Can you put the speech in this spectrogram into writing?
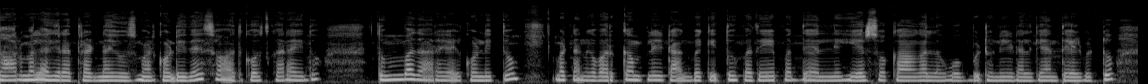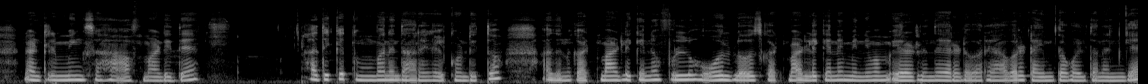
ನಾರ್ಮಲ್ ಆಗಿರೋ ಥ್ರೆಡ್ನ ಯೂಸ್ ಮಾಡಿಕೊಂಡಿದ್ದೆ. ಸೊ ಅದಕ್ಕೋಸ್ಕರ ಇದು ತುಂಬ ದಾರ ಎಳ್ಕೊಂಡಿತ್ತು ಬಟ್ ನನಗೆ ವರ್ಕ್ ಕಂಪ್ಲೀಟ್ ಆಗಬೇಕಿತ್ತು. ಪದೇ ಪದೇ ಅಲ್ಲಿ ಏರ್ಸೋಕ್ಕಾಗಲ್ಲ, ಹೋಗ್ಬಿಟ್ಟು ನೀಡಲ್ಗೆ ಅಂತ ಹೇಳ್ಬಿಟ್ಟು ನಾನು ಟ್ರಿಮ್ಮಿಂಗ್ ಸಹ ಆಫ್ ಮಾಡಿದ್ದೆ. ಅದಕ್ಕೆ ತುಂಬಾ ದಾರ ಎಳ್ಕೊಂಡಿತ್ತು ಅದನ್ನು ಕಟ್ ಮಾಡಲಿಕ್ಕೇ ಫುಲ್ಲು ಹೋಲ್ ಬ್ಲೌಸ್ ಕಟ್ ಮಾಡಲಿಕ್ಕೇ ಮಿನಿಮಮ್ ಎರಡರಿಂದ ಎರಡೂವರೆ ಅವರ್ ಟೈಮ್ ತೊಗೊಳ್ತು ನನಗೆ.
